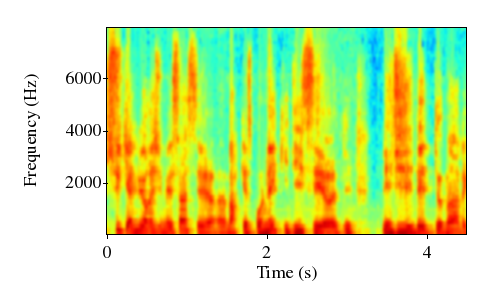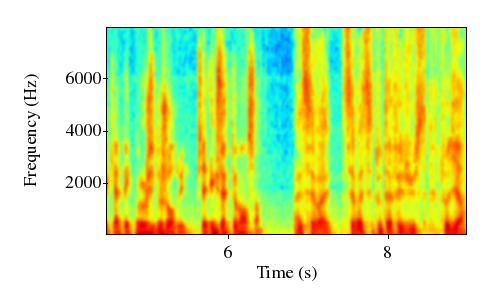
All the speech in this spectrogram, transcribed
Celui qui a le mieux résumé ça, c'est euh, Marquez Brownlee qui dit c'est euh, les idées de demain avec la technologie d'aujourd'hui. C'est exactement ça c'est vrai, c'est vrai, c'est tout à fait juste. Claudia.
